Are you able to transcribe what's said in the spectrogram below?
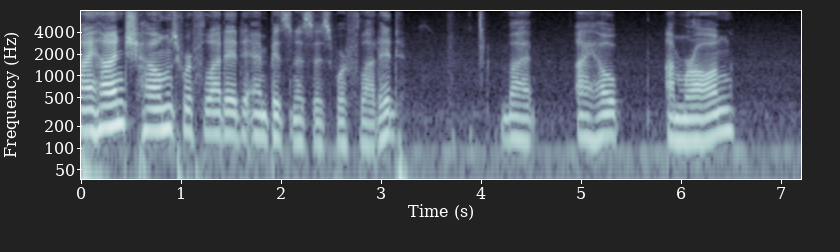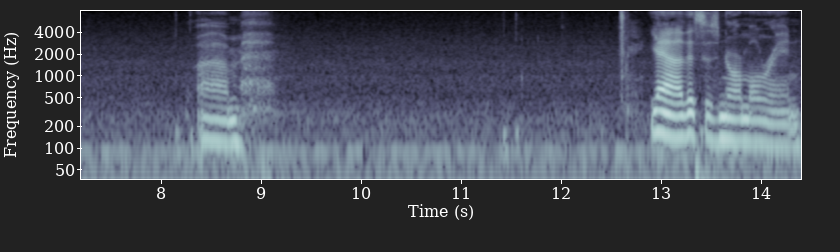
My hunch homes were flooded and businesses were flooded. But I hope I'm wrong. Um, yeah, this is normal rain.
